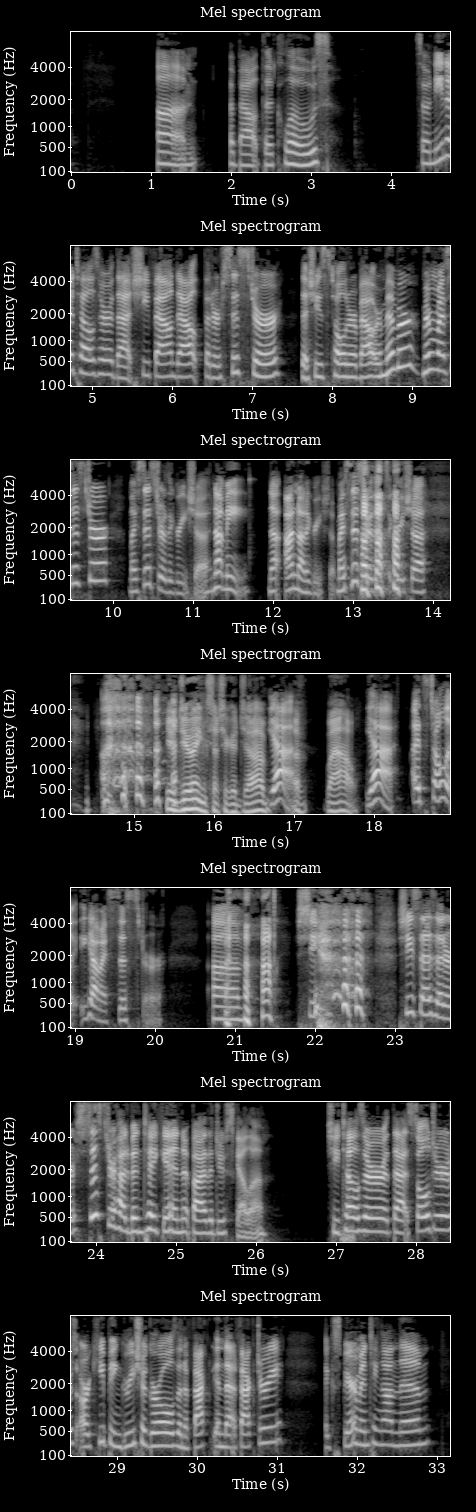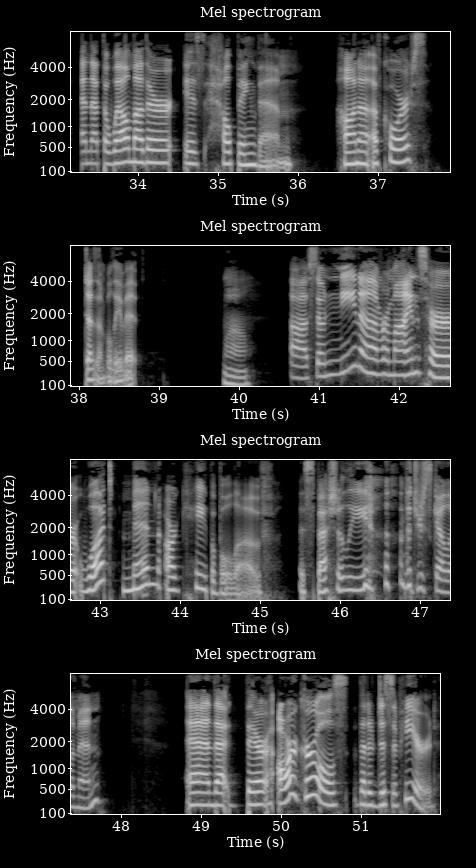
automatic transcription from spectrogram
um, about the clothes. So Nina tells her that she found out that her sister that she's told her about. Remember, remember my sister, my sister, the Grisha, not me. Not I'm not a Grisha. My sister, that's a Grisha. You're doing such a good job. Yeah. of- wow. yeah, it's totally yeah, my sister. Um, she she says that her sister had been taken by the Drüskelle. She tells her that soldiers are keeping Grisha girls in a fact in that factory, experimenting on them, and that the well mother is helping them. Hanne, of course, doesn't believe it. wow. Uh, so Nina reminds her what men are capable of, especially the Drüskelle men, and that there are girls that have disappeared.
